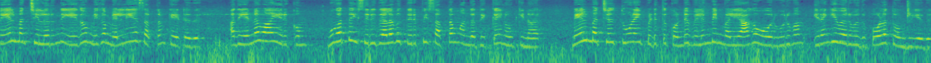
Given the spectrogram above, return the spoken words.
மேல் மச்சிலிருந்து ஏதோ மிக மெல்லிய சப்தம் கேட்டது. அது என்னவாயிருக்கும்? முகத்தை சிறிதளவு திருப்பி சப்தம் வந்த திக்கை நோக்கினார். மேல் மச்சில் தூணை பிடித்துக்கொண்டு விளிம்பின் வழியாக ஓர் உருவம் இறங்கி வருவது போல தோன்றியது.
